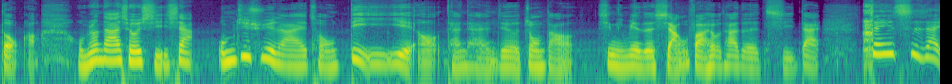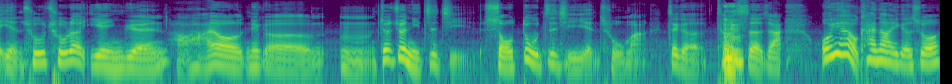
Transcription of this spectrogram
动啊？我们让大家休息一下，我们继续来从第一页哦，谈谈这个中岛。心里面的想法还有他的期待，这一次在演出，除了演员好，还有那个嗯，就就你自己首度自己演出嘛，这个特色这样。我也有看到一个说，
